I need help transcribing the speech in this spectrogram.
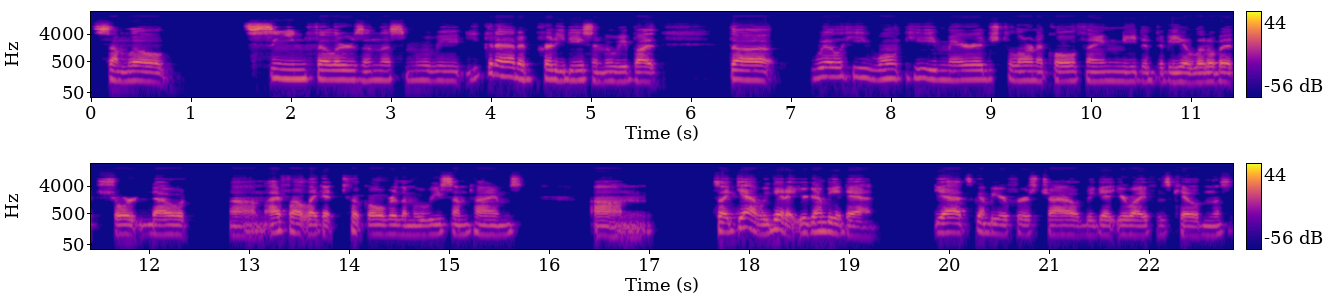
some little scene fillers in this movie. You could add a pretty decent movie, but the will he won't he marriage to Lorna Cole thing needed to be a little bit shortened out. Um, I felt like it took over the movie sometimes. Um, it's like, yeah, we get it. You're gonna be a dad. Yeah, it's gonna be your first child. We get your wife was killed and this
